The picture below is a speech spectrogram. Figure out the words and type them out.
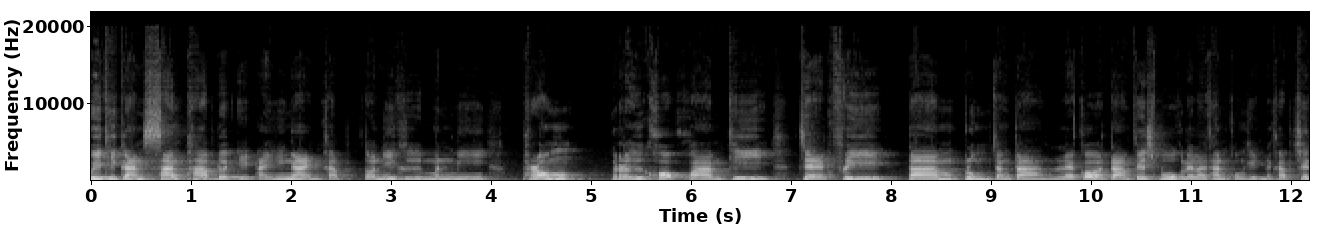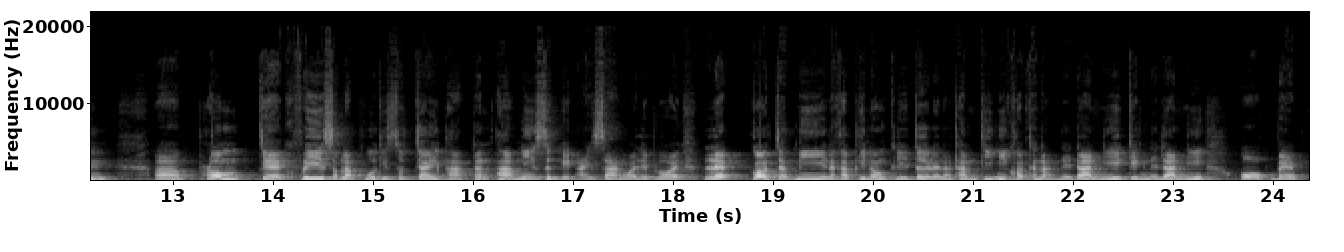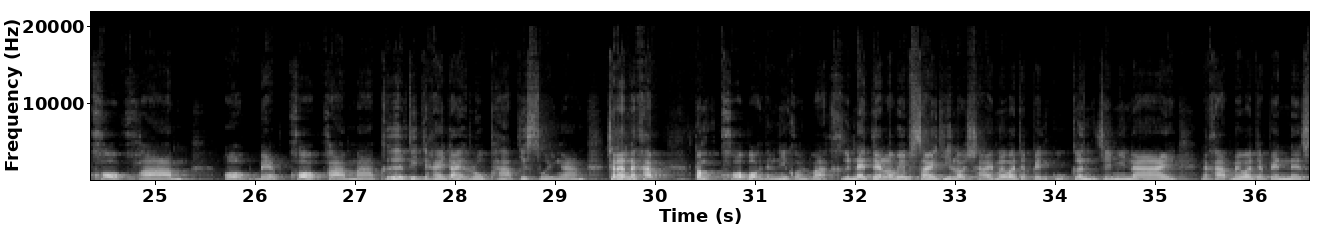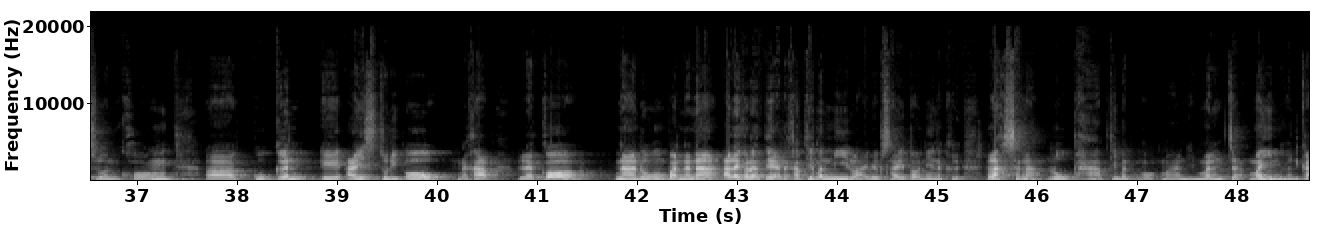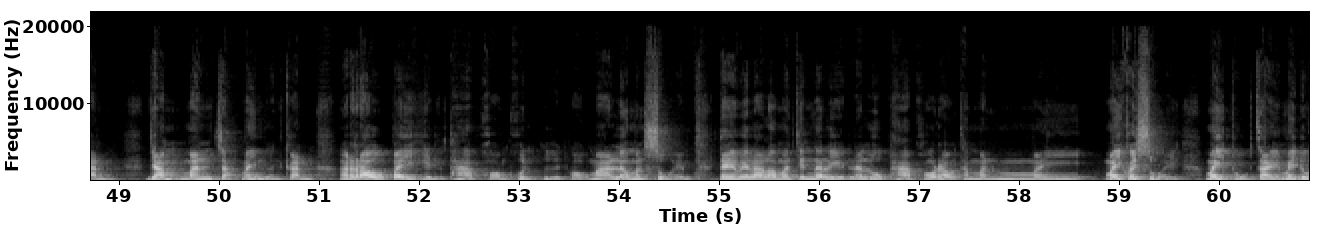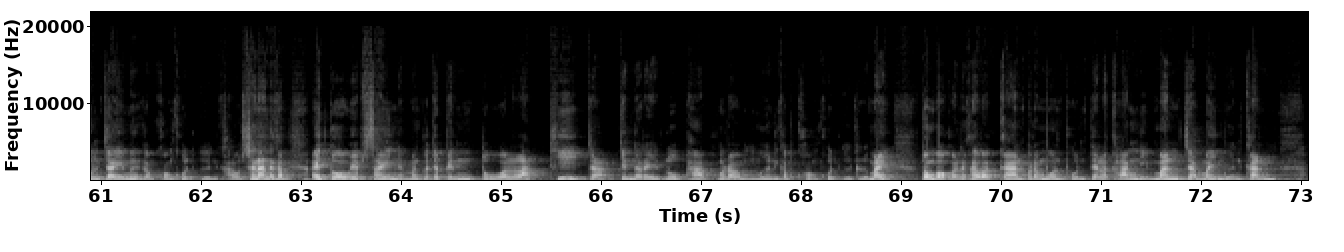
วิธีการสร้างภาพด้วย AI ง่ายๆนะครับ ตอนนี้คือมันมีพร้อมหรือข้อความที่แจกฟรีตามกลุ่มต่างๆ และก็ตาม Facebook หลายๆท่านคงเห็นนะครับ เช่นพร้อมแจกฟรีสำหรับผู้ที่สนใจภาพนั้นภาพนี้ซึ่ง AI สร้างไว้เรียบร้อย และก็จะมีนะครับพี่น้องครีเอเตอร์หลาย ๆ ท่านที่มีความถนัดในด้านนี้เก่งในด้านนี้ออกแบบข้อความ ออกแบบข้อความมาเพื่อที่จะให้ได้รูปภาพที่สวยงาม ฉะนั้นนะครับต้องขอบอกอย่างนี้ก่อนว่า คือในแต่ละเว็บไซต์ที่เราใช้ไม่ว่าจะเป็น Google Gemini นะครับไม่ว่าจะเป็นในส่วนของอา Google AI Studio นะครับแล้วก็ นาโดบานาน่าอะไรก็แล้วแต่นะครับที่มันมีหลายเว็บไซต์ตอนนี้นะคือ ลักษณะรูปภาพที่มันออกมาเนี่ยมันจะไม่เหมือนกัน ย้ำมันจะไม่เหมือนกัน เราไปเห็นภาพของคนอื่นออกมาแล้วมันสวย แต่เวลาเรามาเจเนเรตและรูปภาพของเราทำมันไม่ไม่ค่อยสวย ไม่ถูกใจไม่โดนใจเหมือนกับของคนอื่นเขา ฉะนั้นนะครับไอตัวเว็บไซต์เนี่ยมันก็จะเป็นตัวหลักที่จะเจเนเรตรูปภาพของเราเหมือนกับของคนอื่นหรือไม่ ต้องบอกก่อนนะครับว่าการประมวลผลแต่ละครั้งนี่มันันจะไม่เหมือนกัน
